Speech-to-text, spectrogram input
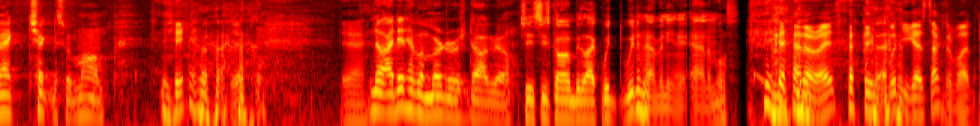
fact check this with mom. yeah. yeah. Yeah. No, I did have a murderous dog though. She's she's gonna be like, we we didn't have any animals. I know, right? what are you guys talking about?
